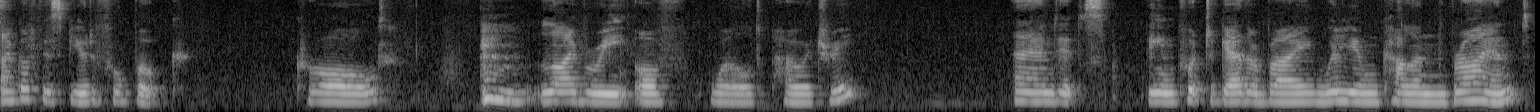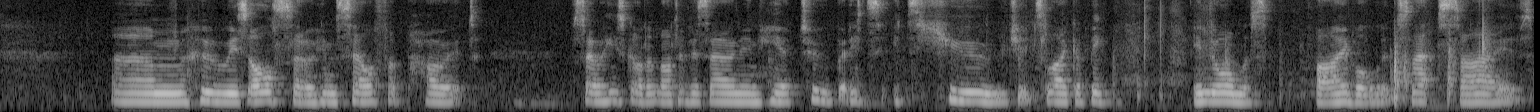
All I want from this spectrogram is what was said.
I got this beautiful book called Library of World Poetry, and it's been put together by William Cullen Bryant, um, who is also himself a poet. So he's got a lot of his own in here too, but it's, it's huge. It's like a big, enormous Bible. It's that size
